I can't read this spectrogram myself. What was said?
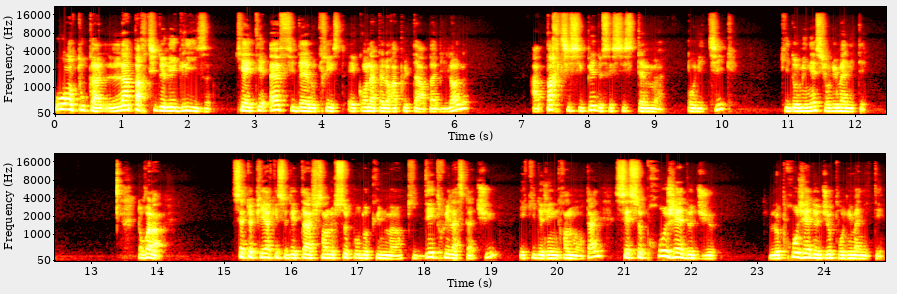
ou en tout cas la partie de l'Église qui a été infidèle au Christ et qu'on appellera plus tard Babylone, a participé de ces systèmes politiques qui dominaient sur l'humanité. Donc voilà, cette pierre qui se détache sans le secours d'aucune main, qui détruit la statue et qui devient une grande montagne, c'est ce projet de Dieu, le projet de Dieu pour l'humanité,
